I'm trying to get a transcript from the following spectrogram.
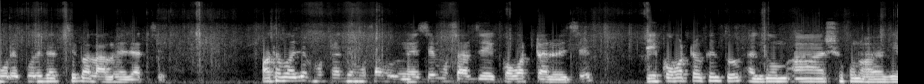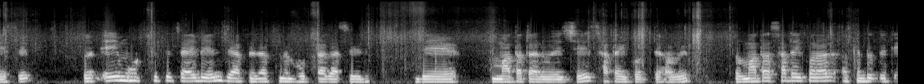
মরে পড়ে যাচ্ছে বা লাল হয়ে যাচ্ছে। অথবা যে ভুট্টার যে মোচাগুলো রয়েছে মশার যে কভারটা রয়েছে এই কভারটাও কিন্তু একদম শুকনো হয়ে গিয়েছে তো এই মুহূর্তে চাইবেন যে আপনার আপনার ভুট্টা গাছের যে মাথাটা রয়েছে ছাঁটাই করতে হবে। তো মাথা ছাঁটাই করার কিন্তু দুটি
